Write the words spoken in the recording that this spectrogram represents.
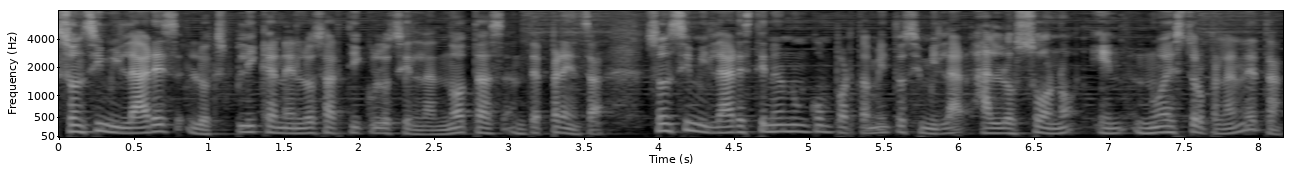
son similares, lo explican en los artículos y en las notas de prensa, son similares, tienen un comportamiento similar al ozono en nuestro planeta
